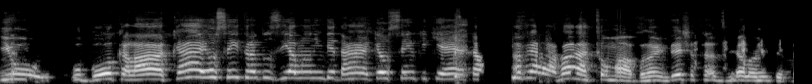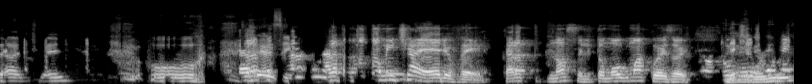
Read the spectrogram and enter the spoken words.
e o, o Boca lá, ah, eu sei traduzir Alone in the Dark, eu sei o que que é. Tal. Eu falei, ah, vai tomar banho, deixa eu traduzir Alone in the Dark aí. O, O cara, é assim, o cara tá totalmente aéreo, velho. O cara, nossa, ele tomou alguma coisa hoje. Deixa eu só Tomou deixa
